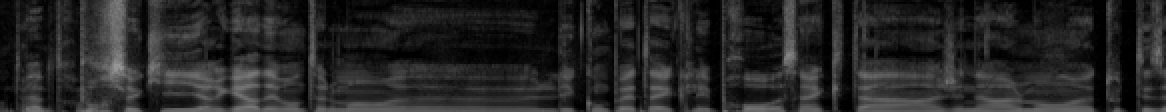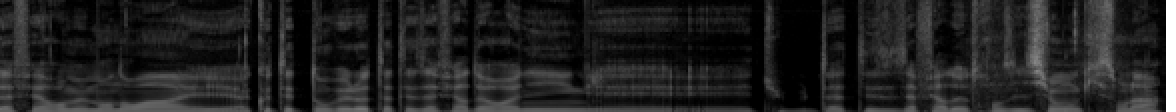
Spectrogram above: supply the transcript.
en termes Bah, de pour ceux qui regardent éventuellement euh, les compètes avec les pros, c'est vrai que tu as généralement euh, toutes tes affaires au même endroit et à côté de ton vélo, tu as tes affaires de running et, et tu as tes affaires de transition qui sont là.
